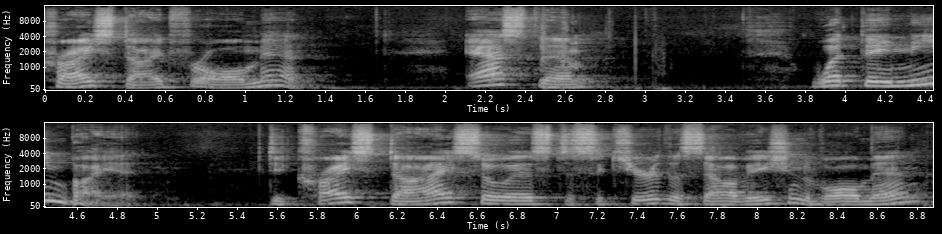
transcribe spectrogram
Christ died for all men. Ask them what they mean by it. Did Christ die so as to secure the salvation of all men?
